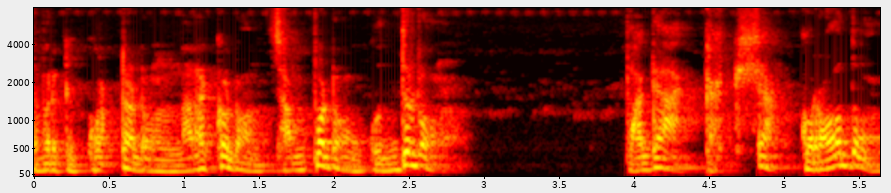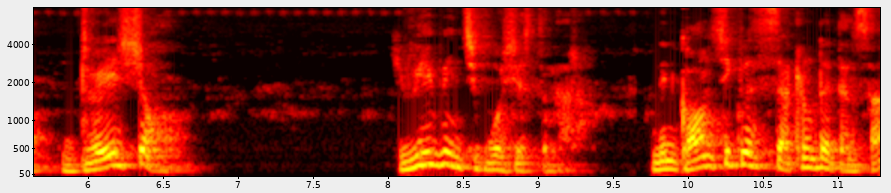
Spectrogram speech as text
తమరికి కొట్టడం నరకడం చంపడం గుద్దడం పగ కక్ష క్రోధం ద్వేషం ఇవే పెంచి పోషిస్తున్నారు దీని కాన్సిక్వెన్సెస్ ఎట్లుంటాయి తెలుసా?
